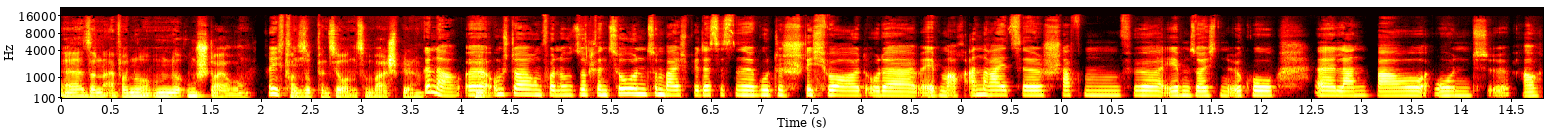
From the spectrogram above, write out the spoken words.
äh, sondern einfach nur um eine Umsteuerung Richtig. von Subventionen zum Beispiel. Genau, äh, ja. Umsteuerung von Subventionen zum Beispiel, das ist ein gutes Stichwort oder eben auch Anreize schaffen für eben solchen Ökolandbau und äh, auch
